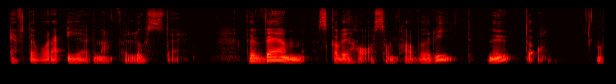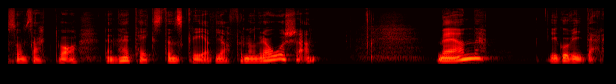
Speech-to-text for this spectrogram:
efter våra egna förluster. För vem ska vi ha som favorit nu då? Och som sagt var, den här texten skrev jag för några år sedan. Men vi går vidare.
